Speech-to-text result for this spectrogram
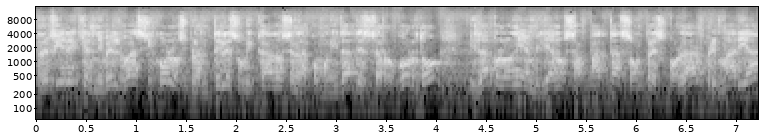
refiere que el nivel básico, los planteles ubicados en la comunidad de Cerro Gordo y la colonia Emiliano Zapata son preescolar, primaria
